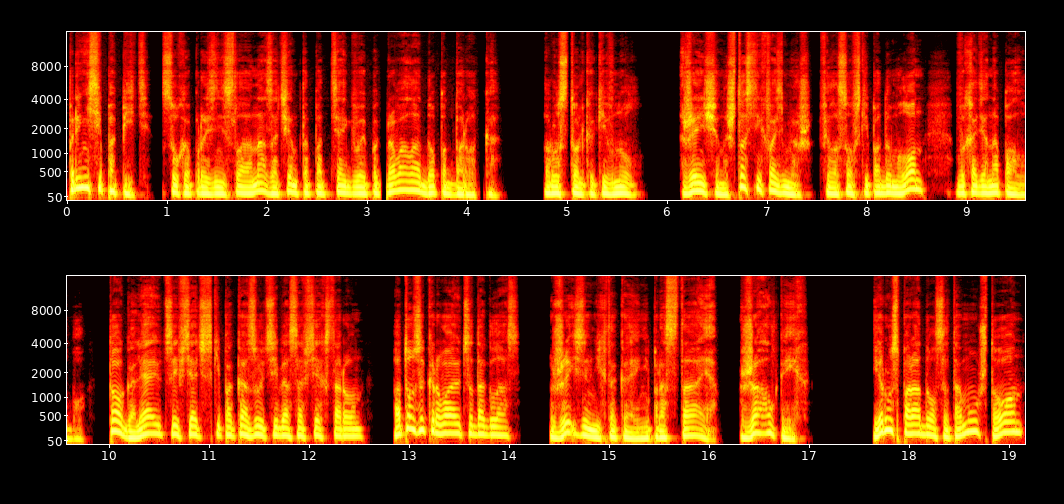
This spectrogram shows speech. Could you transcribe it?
«Принеси попить», — сухо произнесла она, зачем-то подтягивая покрывало до подбородка. Рус только кивнул. «Женщины, что с них возьмешь?» — философски подумал он, выходя на палубу. «То оголяются и всячески показывают себя со всех сторон, а то закрываются до глаз. Жизнь у них такая непростая. Жалко их». И Рус порадовался тому, что он,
